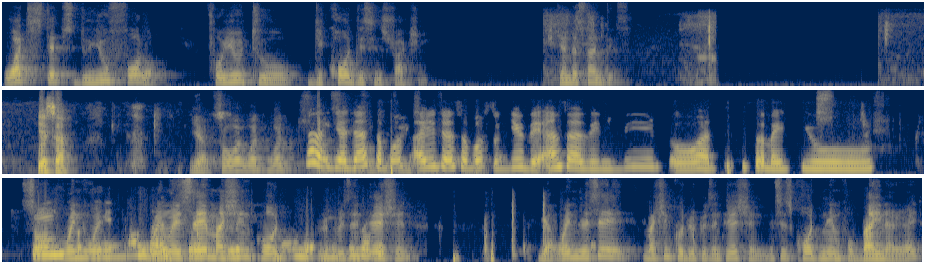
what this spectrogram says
what steps do you follow for you to decode this instruction? Do you understand this? Yes, sir. Yeah. So what what what? Yeah, you're just supposed. Are you just supposed to give the answers in bits or what? So like you. So when when when we say machine code representation, yeah, when we say machine code representation, this is code name for binary, right?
